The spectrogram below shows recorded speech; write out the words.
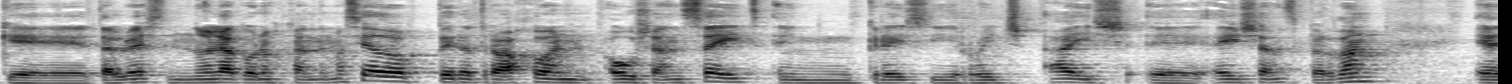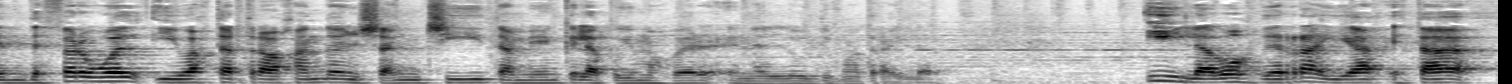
que tal vez no la conozcan demasiado, pero trabajó en Ocean's 8, en Crazy Rich eh, Asians, perdón, en The Farewell y va a estar trabajando en Shang-Chi también, que la pudimos ver en el último tráiler. Y la voz de Raya está,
